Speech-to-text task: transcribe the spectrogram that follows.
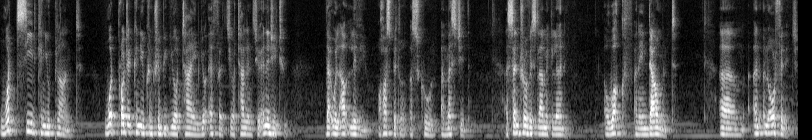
What seed can you plant? What project can you contribute your time, your efforts, your talents, your energy to that will outlive you? A hospital, a school, a masjid, a center of Islamic learning, a waqf, an endowment, um, an, an orphanage.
